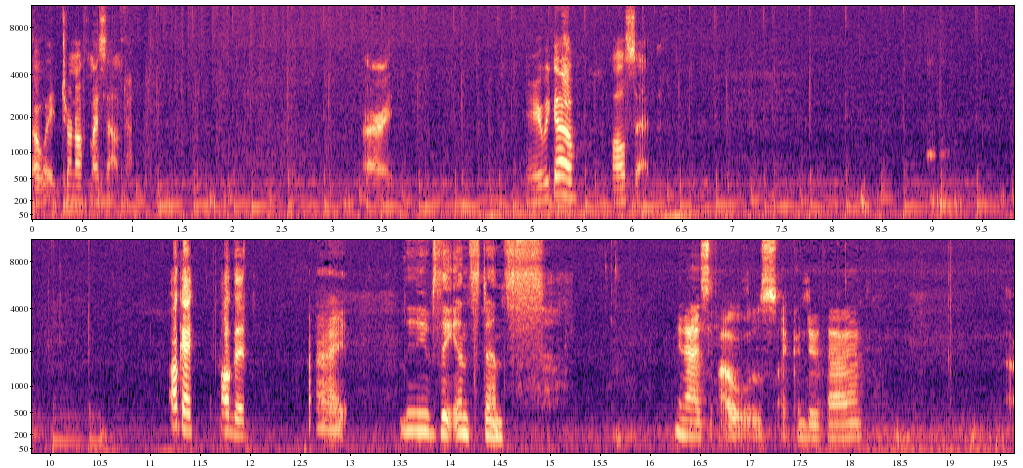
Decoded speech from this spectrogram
Oh wait. Turn off my sound. All right. Here we go. All set. Okay. All good. Alright. Leaves the instance. You know, I suppose I could do that. All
